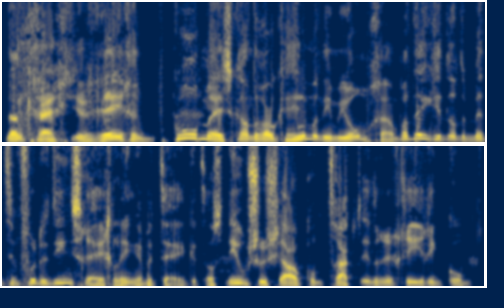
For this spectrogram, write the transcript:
Dan krijg je regen. Koolmees kan er ook helemaal niet mee omgaan. Wat denk je dat het met de, voor de dienstregelingen betekent? Als nieuw sociaal contract in de regering komt.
